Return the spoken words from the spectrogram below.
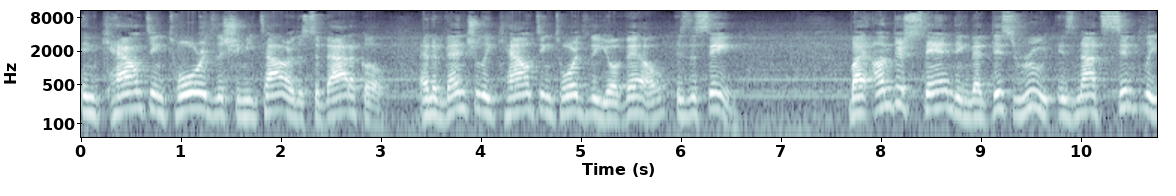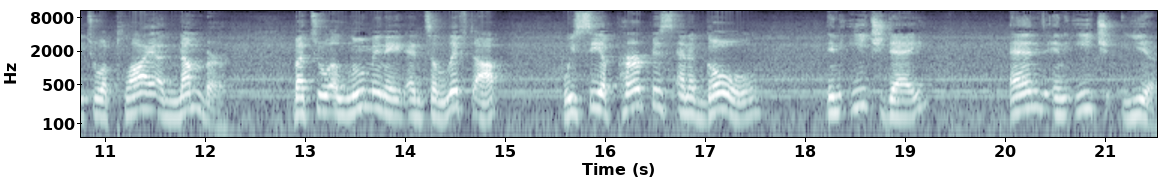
in counting towards the shemitah or the sabbatical, and eventually counting towards the yovel, is the same. By understanding that this root is not simply to apply a number but to illuminate and to lift up, we see a purpose and a goal in each day and in each year.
